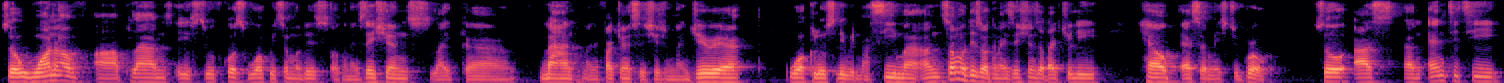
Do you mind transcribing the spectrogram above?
So one of our plans is to, of course, work with some of these organizations like uh, MAN, Manufacturing Association of Nigeria, work closely with Nasima, and some of these organizations that actually help SMEs to grow. So as an entity,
